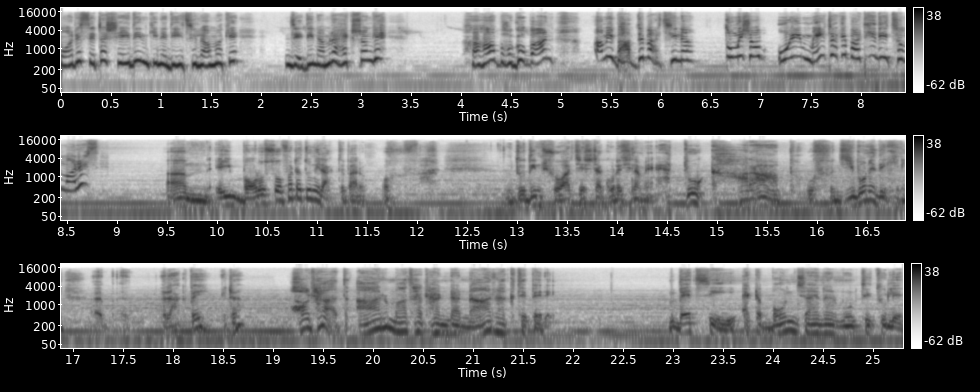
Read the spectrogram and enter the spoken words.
মরে সেটা সেই দিন কিনে দিয়েছিল আমাকে, যেদিন আমরা একসঙ্গে হা ভগবান, আমি ভাবতে পারছি না, তুমি সব ওই মেয়েটাকে পাঠিয়ে দিচ্ছ, মরিস। এই বড় সোফাটা তুমি রাখতে পারো। দুদিন শোয়ার চেষ্টা করেছিলাম, এত খারাপ জীবনে দেখিনি। রাখবে এটা? হঠাৎ আর মাথা ঠান্ডা না রাখতে পেরে বেটসি একটা বন চায়নার মূর্তি তুলে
